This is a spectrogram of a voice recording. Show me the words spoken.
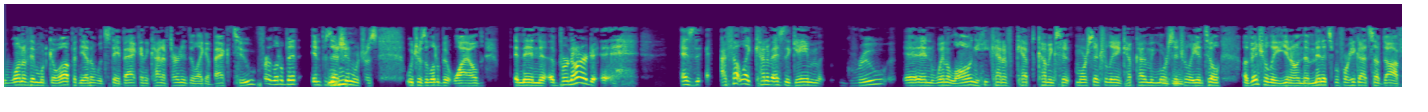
one of them would go up and the other would stay back and it kind of turned into like a back two for a little bit in possession, mm-hmm. which was, which was a little bit wild. And then uh, Bernard, as the, I felt like kind of as the game grew and went along, he kind of kept coming more centrally and kept coming more mm-hmm. centrally until eventually, you know, in the minutes before he got subbed off,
